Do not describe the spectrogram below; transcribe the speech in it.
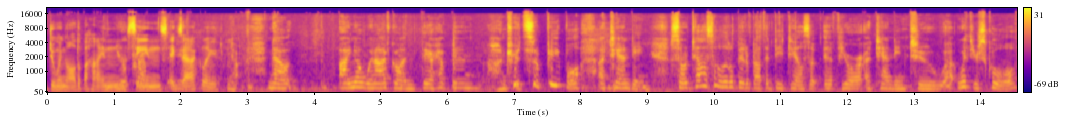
doing all the behind Your the prep, scenes. yeah. Exactly. Yeah. Now, I know when I've gone, there have been hundreds of people attending. So tell us a little bit about the details of if you're attending to uh, with your school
